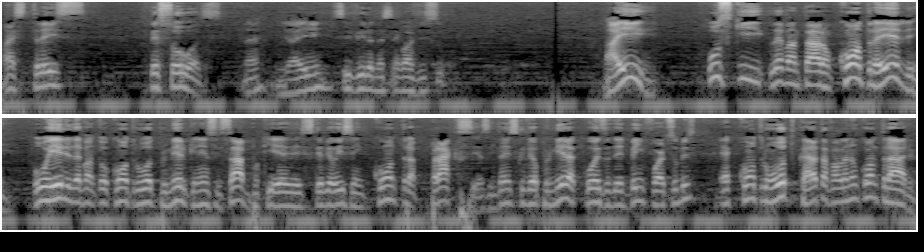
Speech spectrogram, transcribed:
mais três pessoas. Né? E aí se vira nesse negócio disso. Aí, os que levantaram contra ele, ou ele levantou contra o outro primeiro, que nem se sabe, porque ele escreveu isso em contra praxis. Então ele escreveu a primeira coisa dele bem forte sobre isso, é contra um outro cara, está falando o contrário.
